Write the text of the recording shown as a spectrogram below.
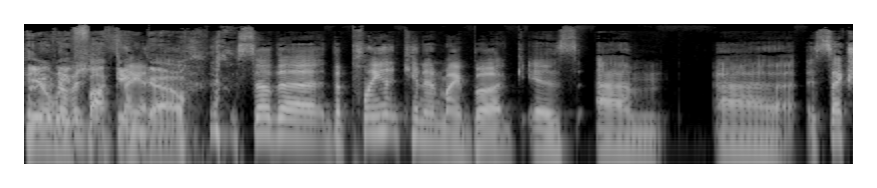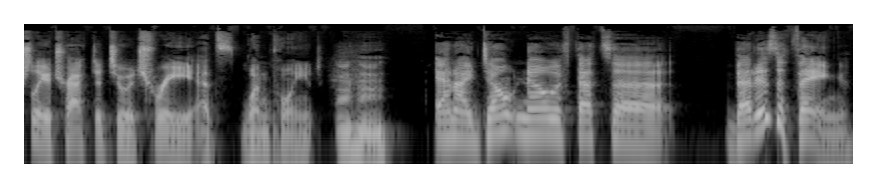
Here we if I should say fucking go. so the the plantkin in my book is um, uh, sexually attracted to a tree at one point, Mm-hmm. and I don't know if that's a that is a thing.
